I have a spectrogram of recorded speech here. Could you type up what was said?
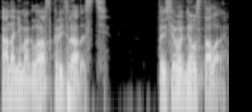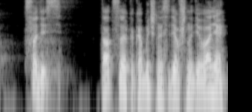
Она не могла скрыть радость. «Ты сегодня устала. Садись». Тация, как обычно сидевший на диване,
